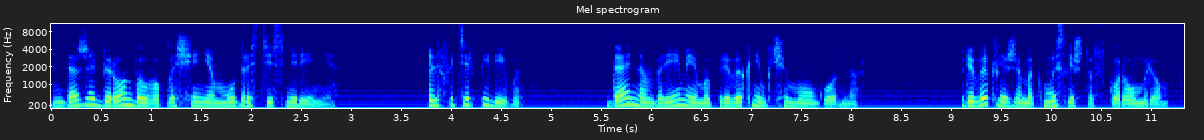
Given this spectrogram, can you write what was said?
даже Берон был воплощением мудрости и смирения. Эльфы терпеливы. Дай нам время, и мы привыкнем к чему угодно. Привыкли же мы к мысли, что скоро умрем. —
